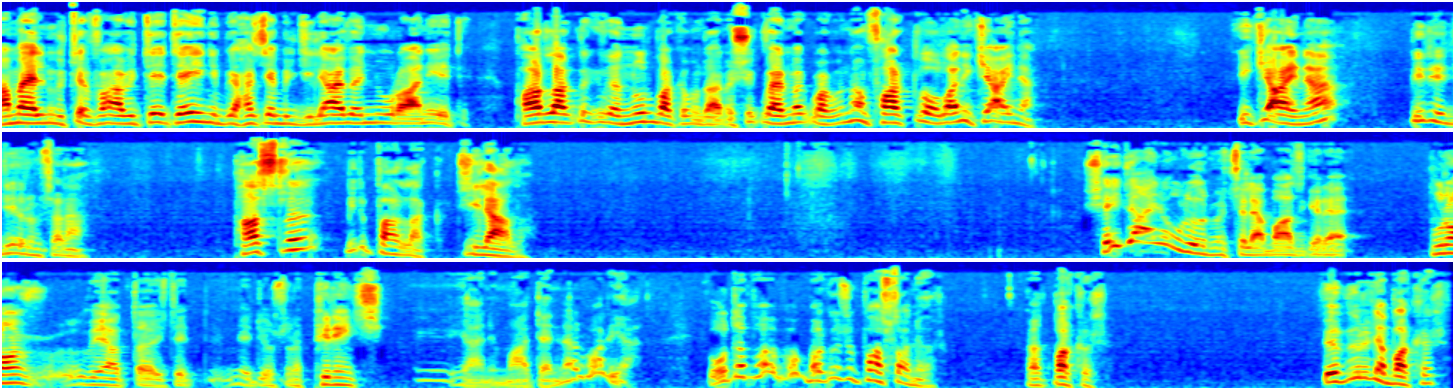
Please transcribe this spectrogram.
Ama el mütefaviteteyni bi hasebil cila ve nuraniyeti. Parlaklık ve nur bakımından, ışık vermek bakımından farklı olan iki ayna. İki ayna, biri diyorum sana paslı, biri parlak, cilalı. Şey de aynı oluyor mesela bazı kere bronz veyahut da işte ne diyorsun pirinç yani madenler var ya. O da bakıyorsun paslanıyor. Evet bakır. Öbürü de bakır.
